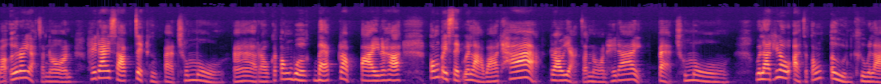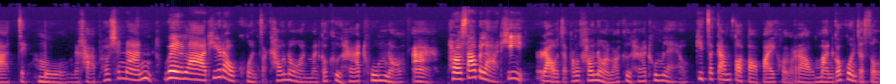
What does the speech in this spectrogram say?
ว่าเอ้ยเราอยากจะนอนให้ได้สัก 7-8 ชั่วโมงอ่าเราก็ต้อง work back กลับไปนะคะ ต้องไปเซตเวลาว่าถ้าเราอยากจะนอนให้ได้ 8 ชั่วโมง เวลาที่เราอาจจะต้องตื่นคือเวลา 7 โมงนะคะ เพราะฉะนั้นเวลาที่เราควรจะเข้านอนมันก็คือ 5 ทุ่มเนาะอ่าพอเราทราบเวลาที่เราจะต้องเข้านอนว่าคือ5้าทุ่มแล้ว กิจกรรมต่อๆไปของเรา มันก็ควรจะส่ง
